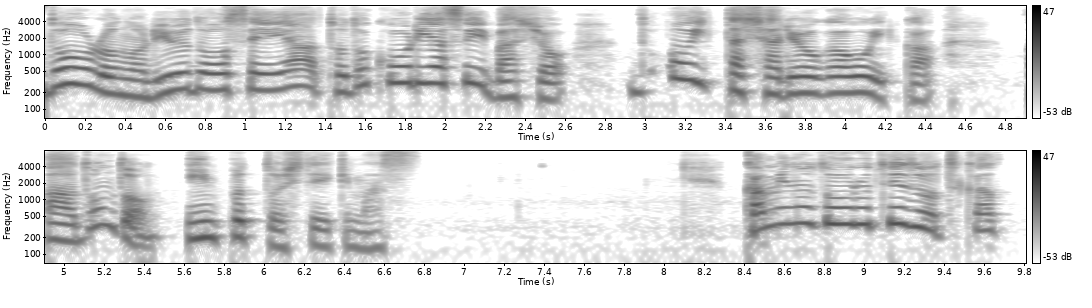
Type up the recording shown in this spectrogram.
道路の流動性や滞りやすい場所、どういった車両が多いか、あどんどんインプットしていきます。紙の道路地図を使って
